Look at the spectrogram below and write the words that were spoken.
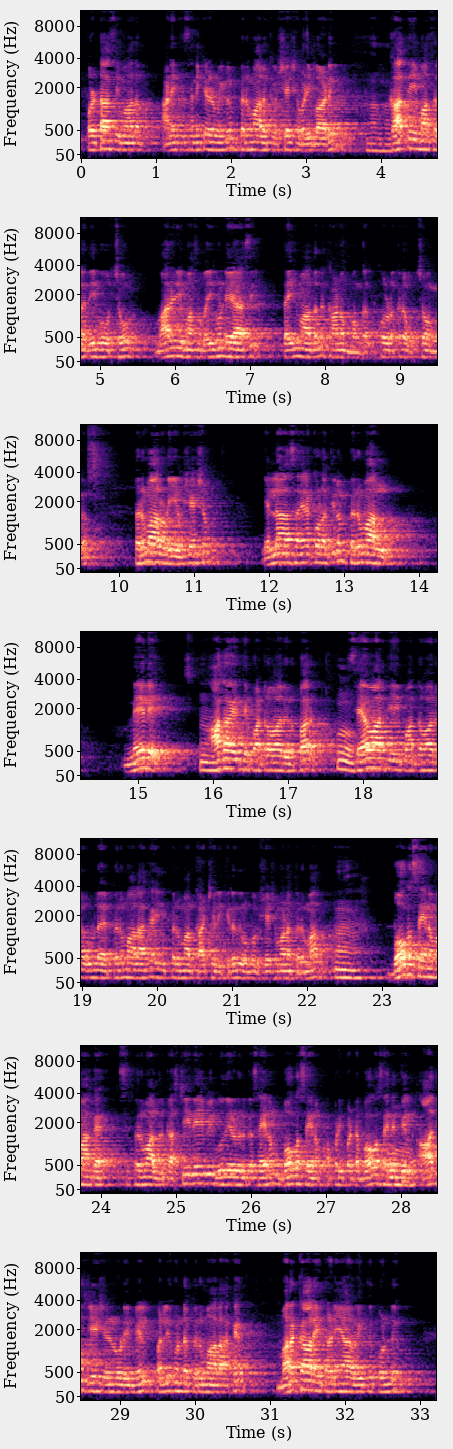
புரட்டாசி மாதம் அனைத்து சனிக்கிழமைகளும் பெருமாளுக்கு விசேஷ வழிபாடு கார்த்திகை மாசத்துல தீப உற்சவம் மார்கழி மாசம் வைகுண்டையாசி தை மாதத்துல காணும் பொங்கல் கொடுக்கிற உற்சவங்கள் பெருமாளுடைய விசேஷம் எல்லா சயனக்கோலத்திலும் பெருமாள் மேலே ஆகாயத்தை பார்த்தவாறு இருப்பார். சேவார்த்தியை பார்த்தவாறு உள்ள பெருமாளாக இப்பெருமாள் காட்சியளிக்கிறது. ரொம்ப விசேஷமான பெருமாள். ஆ, போகசயனமாக பெருமாள் இருக்கா? ஸ்ரீதேவி பூதேவியோடு இருக்க சயனம் போகசயனம் அப்படிப்பட்ட போகசயனத்தில் ஆதிசேஷனுடைய மேல் பள்ளி கொண்ட பெருமாளாக மரக்காலை தனியாக வைத்துக் கொண்டு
